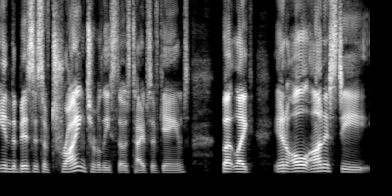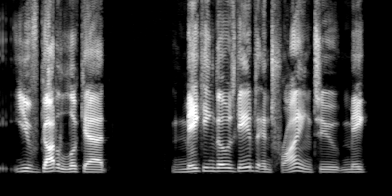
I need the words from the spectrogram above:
in the business of trying to release those types of games. But, like, in all honesty, you've got to look at making those games and trying to make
